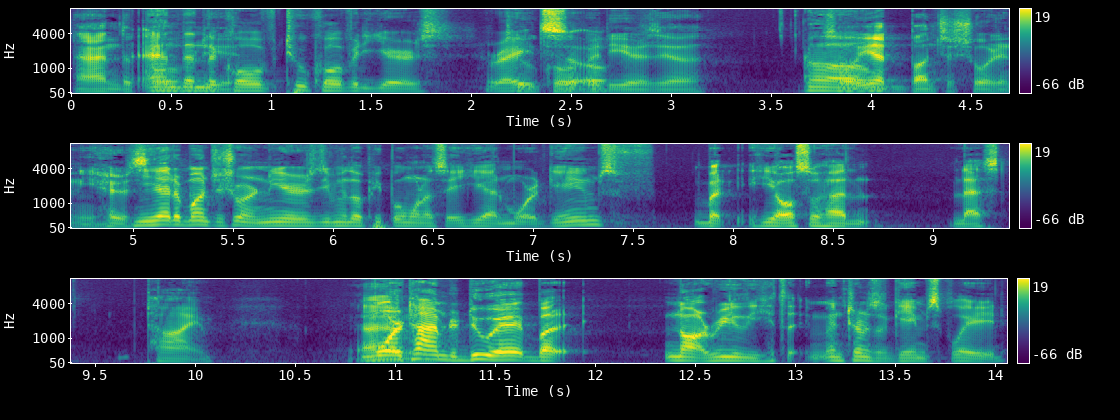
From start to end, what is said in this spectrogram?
And the and then the COVID, two COVID years, right? two COVID so, years, yeah. so he um, had a bunch of shortened years. He had a bunch of short years, even though people want to say he had more games, but he also had less time. More time to do it, but not really in terms of games played.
